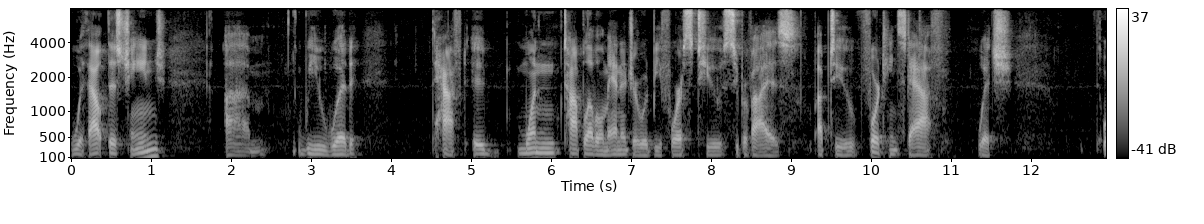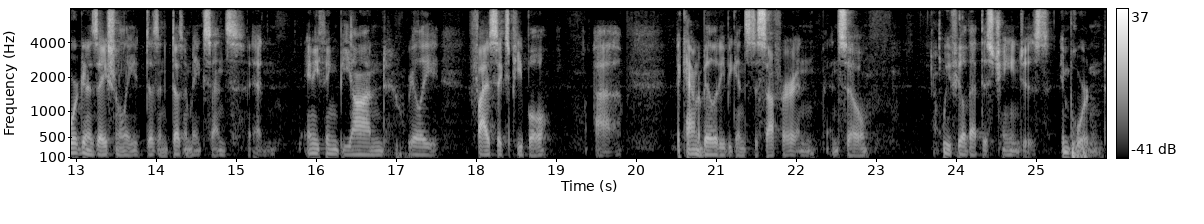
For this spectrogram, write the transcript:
Without this change, um, we would have to, one top level manager would be forced to supervise up to 14 staff, which organizationally doesn't doesn't make sense. And anything beyond really five six people, uh, accountability begins to suffer. And and so we feel that this change is important.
